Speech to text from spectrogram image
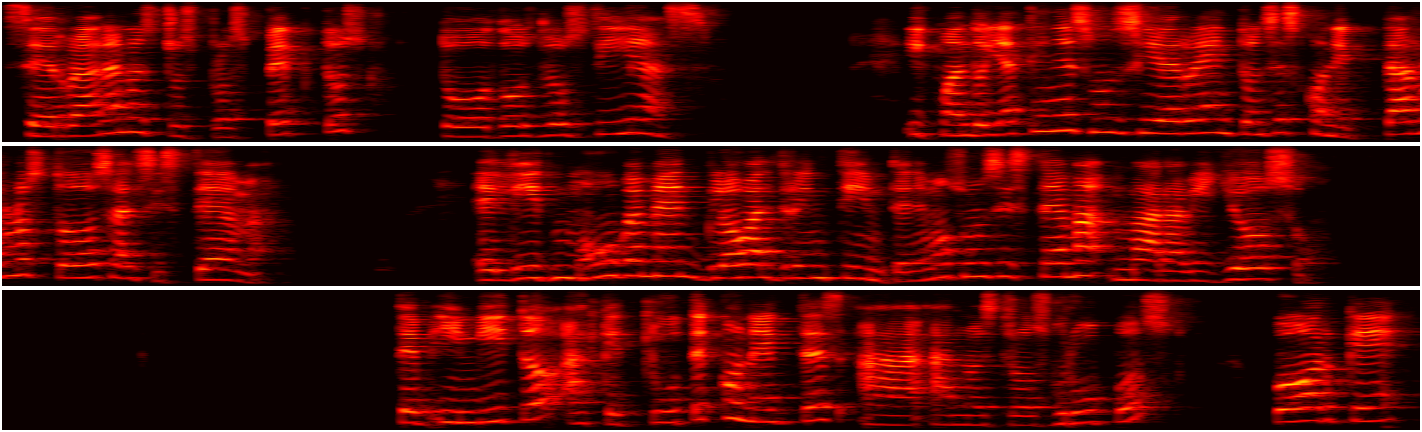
Cerrar a nuestros prospectos todos los días y cuando ya tienes un cierre, entonces conectarlos todos al sistema. El Lead Movement Global Dream Team, tenemos un sistema maravilloso. Te invito a que tú te conectes a, a nuestros grupos porque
